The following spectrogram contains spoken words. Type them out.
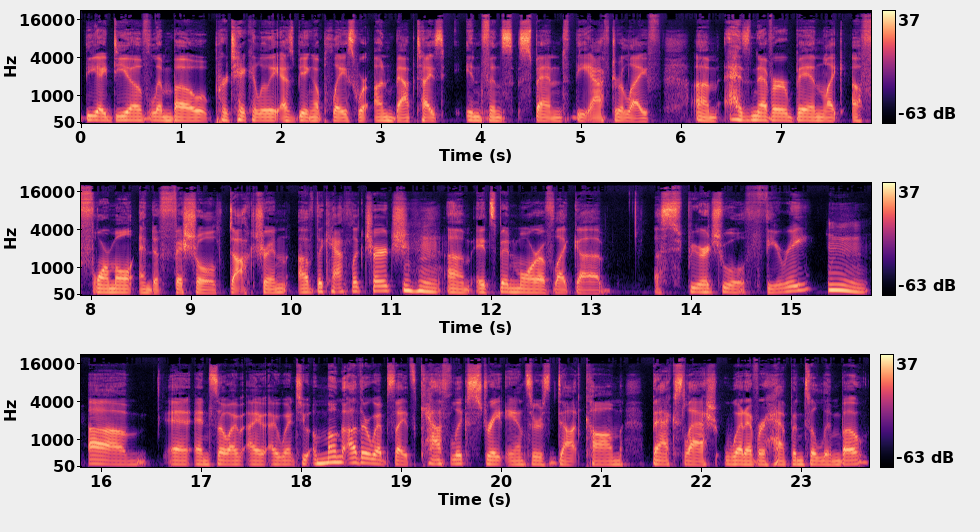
the idea of limbo, particularly as being a place where unbaptized infants spend the afterlife, um, has never been like a formal and official doctrine of the Catholic Church. Um, it's been more of like a a spiritual theory. Um, and, and so I, I, I went to, among other websites, CatholicStraightAnswers.com backslash whatever happened to limbo,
